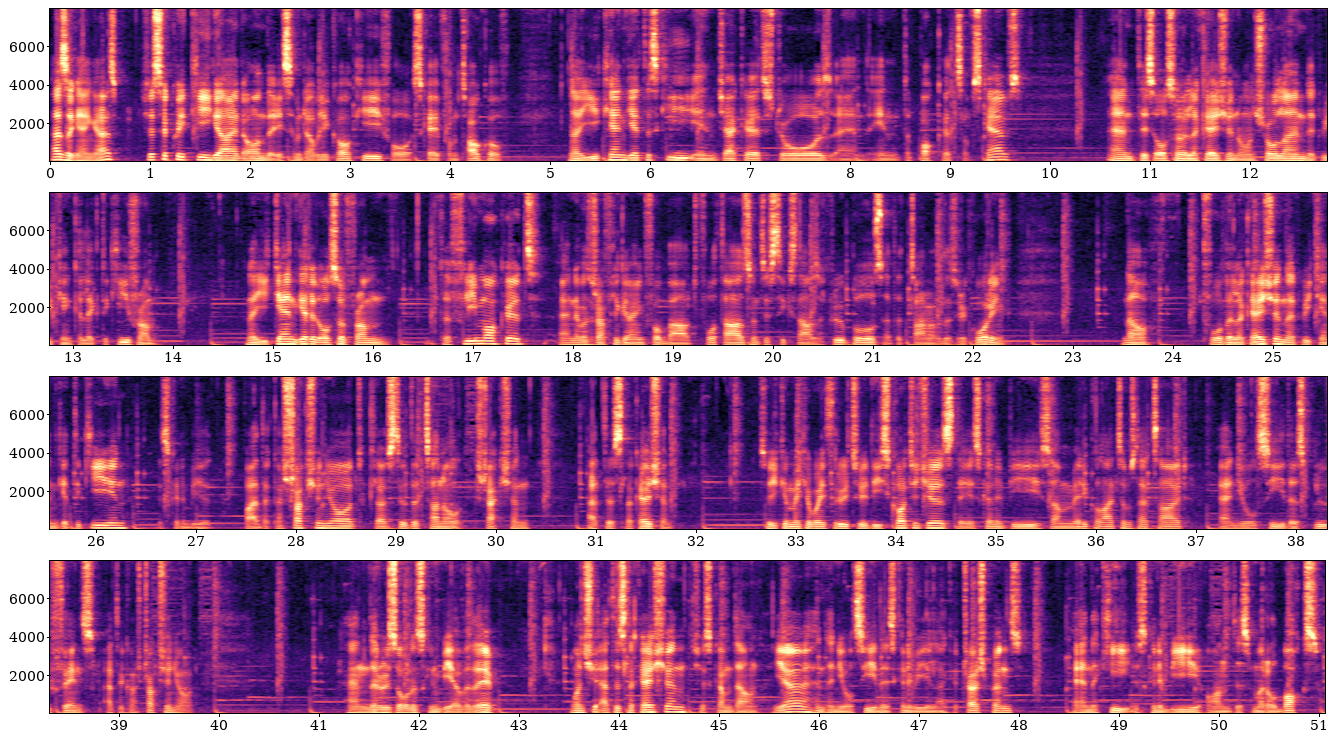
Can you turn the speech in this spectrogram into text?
How's it going guys? Just a quick key guide on the SMW car key for Escape from Tarkov. Now you can get this key in jackets, drawers and in the pockets of scavs. And there's also a location on Shoreline that we can collect the key from. Now you can get it also from the flea market and it was roughly going for about 4,000 to 6,000 rubles at the time of this recording. Now for the location that we can get the key in, it's going to be by the construction yard close to the tunnel extraction at this location. So you can make your way through to these cottages. There's going to be some medical items that side and you'll see this blue fence at the construction yard. And the resort is going to be over there. Once you're at this location, just come down here and then you'll see there's going to be like a trash bins and the key is going to be on this metal box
